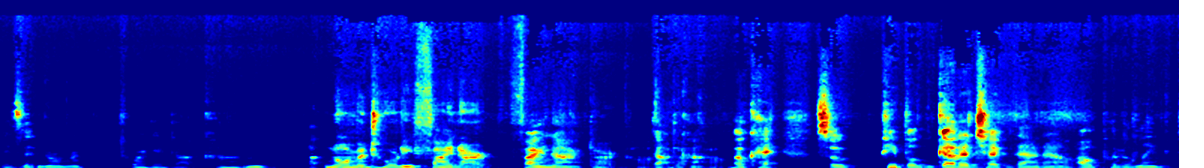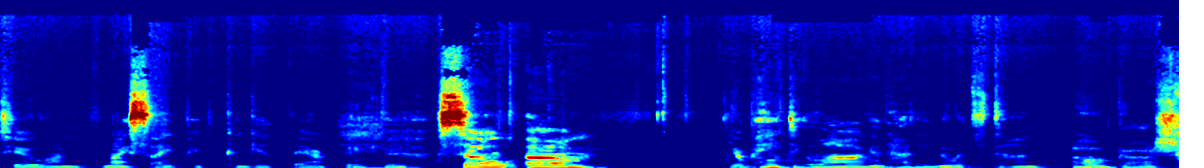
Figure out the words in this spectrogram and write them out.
is it normatorti.com? Norma Torti Fine Art Fine art. dot com. Dot com. Okay, so people gotta check that out. I'll put a link too on my site. People can get there. Thank you. So, um, you're painting along, and how do you know it's done? Oh gosh,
